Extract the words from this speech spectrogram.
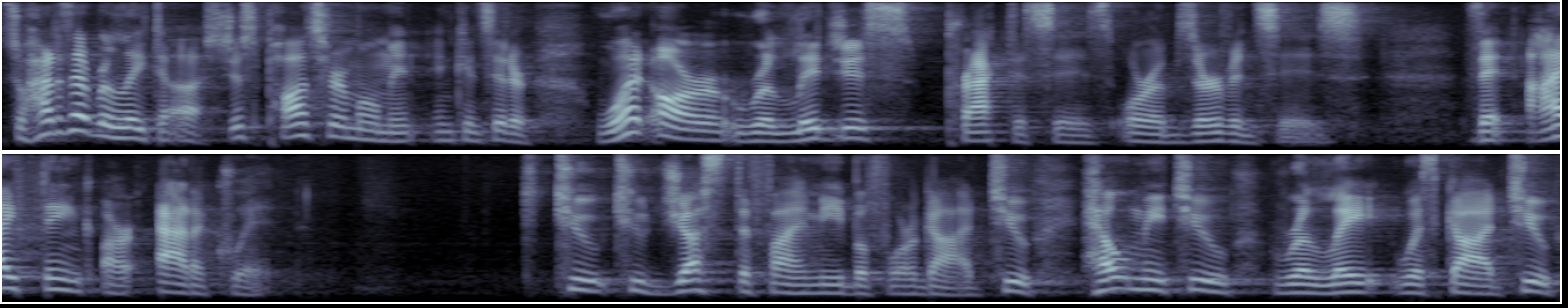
So, how does that relate to us? Just pause for a moment and consider what are religious practices or observances that I think are adequate to, to justify me before God, to help me to relate with God, to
